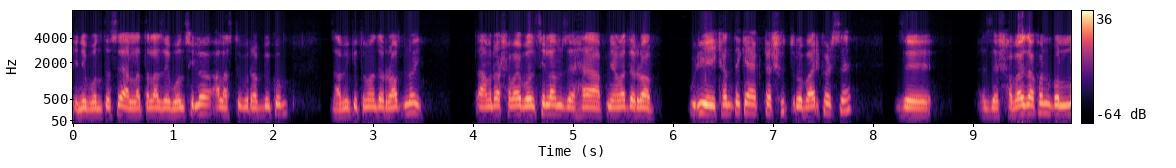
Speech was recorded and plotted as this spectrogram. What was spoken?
তিনি বলতেছে, আল্লাহ তালা যে বলছিল আল্লাহতুবুর রব্বিকুম আমি কি তোমাদের রব নই? তা আমরা সবাই বলছিলাম যে হ্যাঁ আপনি আমাদের রব। উনি এইখান থেকে একটা সূত্র বার করছে যে যে সবাই যখন বলল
